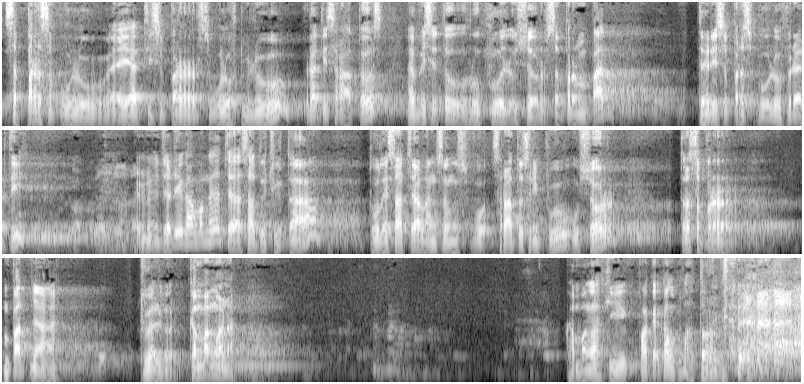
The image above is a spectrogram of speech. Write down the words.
seper sepuluh ya di seper sepuluh dulu berarti 100 habis itu rubul usur seperempat dari seper sepuluh berarti jadi gampang saja satu juta tulis saja langsung seratus ribu usur terus seper empatnya dua lima. Gampang mana? Gampang lagi pakai kalkulator.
